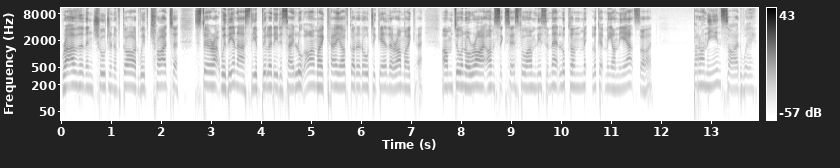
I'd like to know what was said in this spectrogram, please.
Rather than children of God, we've tried to stir up within us the ability to say, Look, I'm okay. I've got it all together. I'm okay. I'm doing all right. I'm successful. I'm this and that. Look, on me, look at me on the outside. But on the inside, we're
